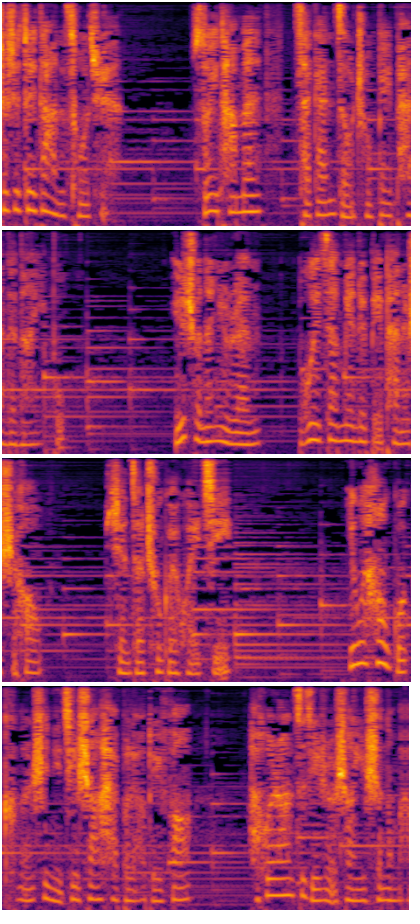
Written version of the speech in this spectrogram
这是最大的错觉。所以他们才敢走出背叛的那一步。愚蠢的女人不会在面对背叛的时候选择出轨回击，因为后果可能是你既伤害不了对方，还会让自己惹上一身的麻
